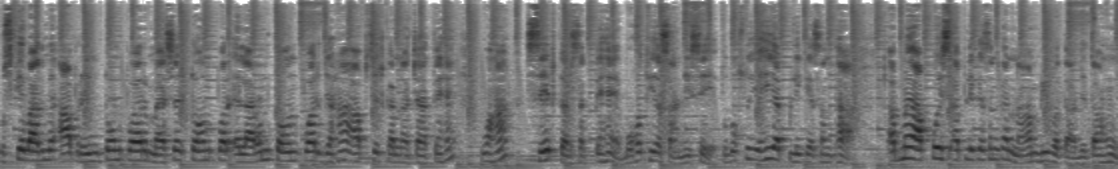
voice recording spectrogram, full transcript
उसके बाद में आप रिंगटोन पर मैसेज टोन पर अलार्म टोन पर जहाँ आप सेट करना चाहते हैं, वहाँ सेट कर सकते हैं, बहुत ही आसानी से। तो दोस्तों, यही एप्लीकेशन था। अब मैं आपको इस एप्लीकेशन का नाम भी बता देता हूँ।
